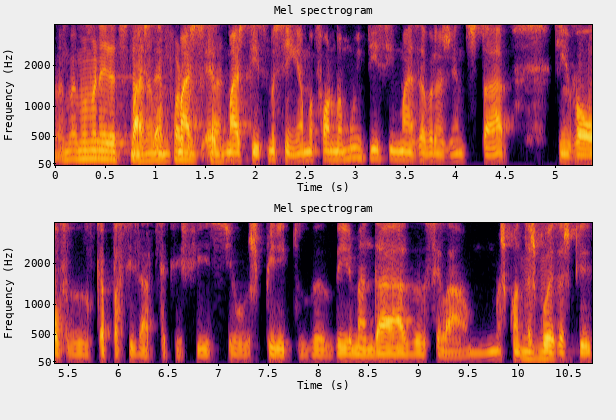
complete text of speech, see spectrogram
É uma maneira de estar, mais, é, é, mais, é mais do que isso, mas sim, é uma forma muitíssimo mais abrangente de estar, que envolve capacidade de sacrifício, espírito de, de irmandade, sei lá, umas quantas uhum. coisas que,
